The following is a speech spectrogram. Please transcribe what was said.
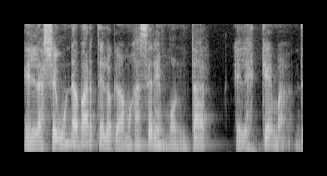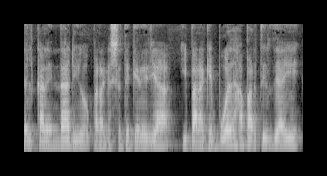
En la segunda parte lo que vamos a hacer es montar el esquema del calendario para que se te quede ya y para que puedas a partir de ahí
